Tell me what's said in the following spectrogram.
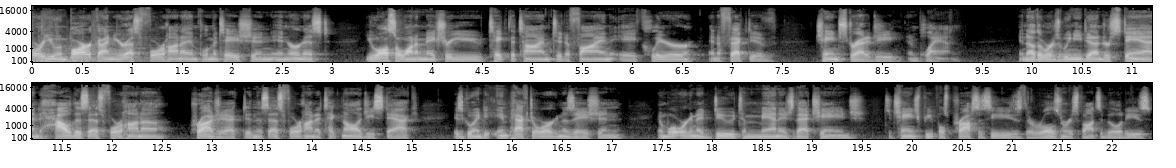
Before you embark on your S4 HANA implementation in earnest, you also want to make sure you take the time to define a clear and effective change strategy and plan. In other words, we need to understand how this S4 HANA project and this S4 HANA technology stack is going to impact our organization and what we're going to do to manage that change, to change people's processes, their roles and responsibilities,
